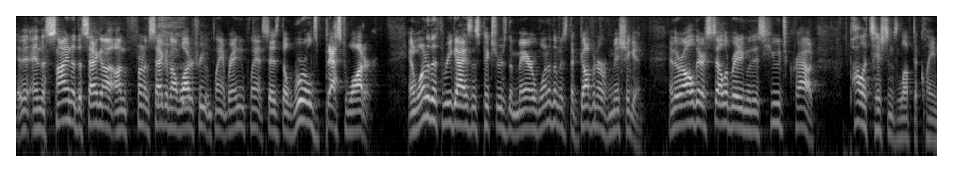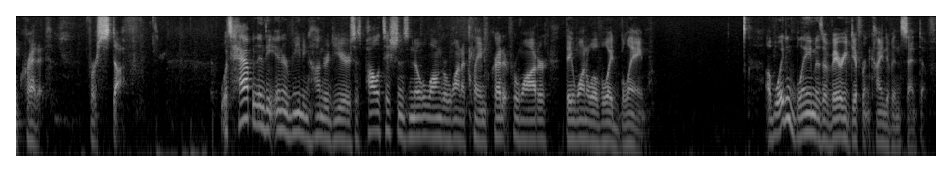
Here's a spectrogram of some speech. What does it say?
and, and the sign of the saginaw on front of the saginaw water treatment plant brand new plant says the world's best water. And one of the three guys in this picture is the mayor. One of them is the governor of michigan and they're all there celebrating with this huge crowd. Politicians love to claim credit for stuff. What's happened in the intervening hundred years is politicians no longer want to claim credit for water, they want to avoid blame. Avoiding blame is a very different kind of incentive.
